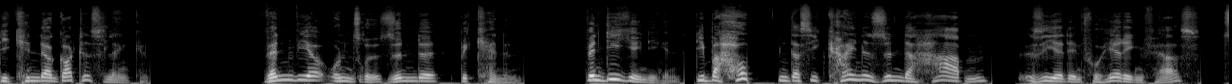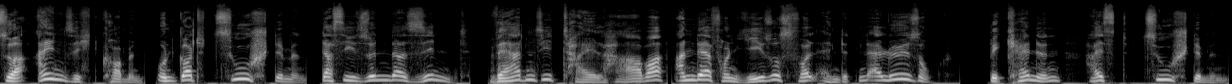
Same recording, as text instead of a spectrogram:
die Kinder Gottes lenken. Wenn wir unsere Sünde bekennen, wenn diejenigen, die behaupten, dass sie keine Sünde haben, siehe den vorherigen Vers, zur Einsicht kommen und Gott zustimmen, dass sie Sünder sind, werden sie Teilhaber an der von Jesus vollendeten Erlösung. Bekennen heißt zustimmen.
